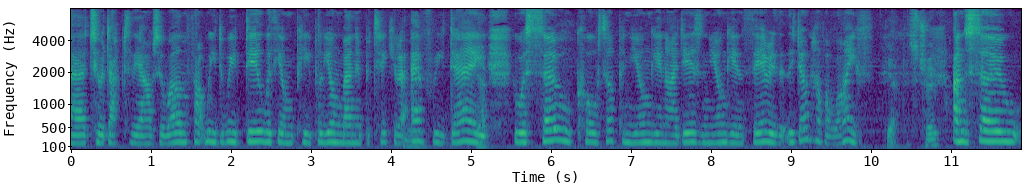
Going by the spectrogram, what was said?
uh, to adapt to the outer world. In fact, we we deal with young people, young men in particular, Mm. every day, Yeah. who are so caught up in Jungian ideas and Jungian theory that they don't have a life. Yeah, that's true. And so,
